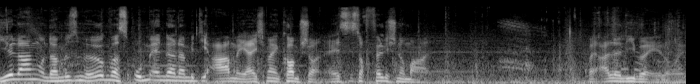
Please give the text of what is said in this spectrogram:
hier lang und dann müssen wir irgendwas umändern, damit die Arme... Ja, ich meine, komm schon. Es ist doch völlig normal. Bei aller Liebe, haben.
